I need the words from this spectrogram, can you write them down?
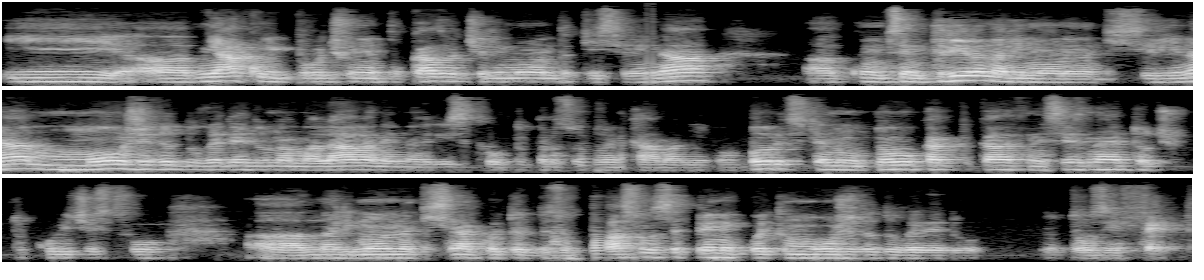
И а, някои проучвания показват, че лимонната киселина концентрирана лимонена киселина може да доведе до намаляване на риска от образуване камъни в бъбреците, но отново, както казах, не се знае точното количество а, на лимонена киселина, което е безопасно да се приеме, което може да доведе до, до този ефект.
